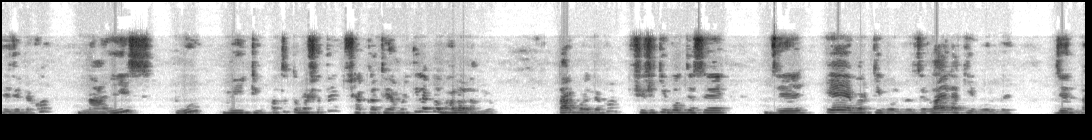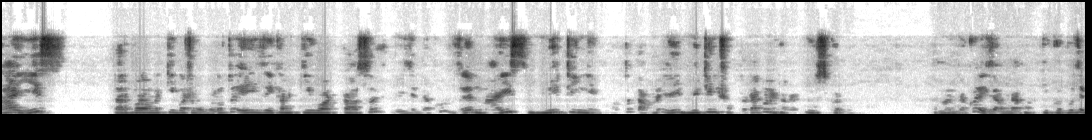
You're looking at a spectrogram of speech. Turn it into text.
এই যে দেখো নাইস টু মিট ইউ অর্থাৎ তোমার সাথে সাক্ষাৎ হয়ে আমার কি লাগল? ভালো লাগল। তারপরে দেখো, শেষে কি বলতেছে? যে এ এবার কি বলবে? যে লাইলা কি বলবে? যে নাইস তারপর আমরা কি বসাবো বলো তো? এই যে এখানে কি ওয়ার্ডটা আছে, এই যে দেখো, যে নাইস মিটিং ইউ অর্থাৎ আমরা এই মিটিং শব্দটা এখন এখানে ইউজ করব। তোমরা দেখো, এই যে আমরা এখন কি করব যে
